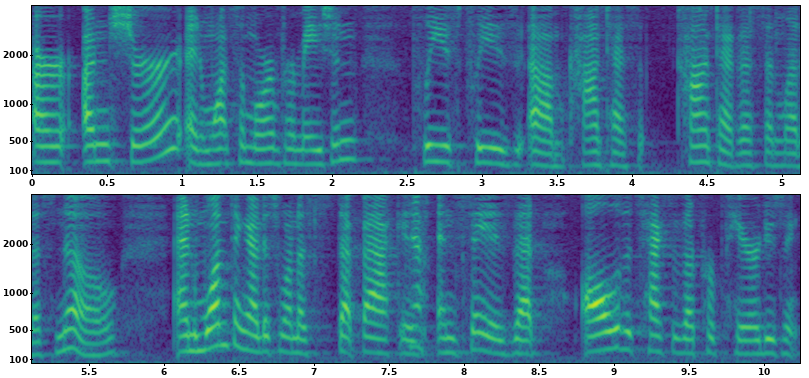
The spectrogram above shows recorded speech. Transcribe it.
are unsure and want some more information, please, please um, contact, contact us and let us know. And one thing I just want to step back and, Yeah. and say is that all of the taxes are prepared using,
